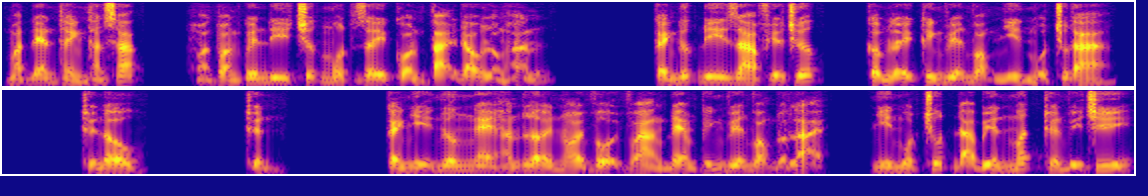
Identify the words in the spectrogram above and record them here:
mặt đen thành than sắc, hoàn toàn quên đi trước một giây còn tại đau lòng hắn. Cảnh đức đi ra phía trước, cầm lấy kính viễn vọng nhìn một chút ta. Thuyền đâu? Thuyền. Cảnh nhị nương nghe hắn lời nói vội vàng đem kính viễn vọng đợt lại, nhìn một chút đã biến mất thuyền vị trí,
